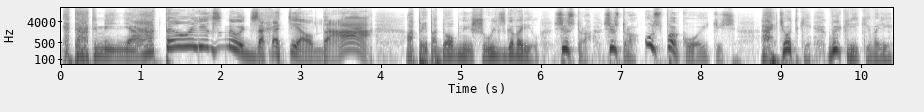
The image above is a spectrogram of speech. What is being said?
Это от меня-то улизнуть захотел, да?» А преподобный Шульц говорил, «Сестра, сестра, успокойтесь». А тетки выкрикивали,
